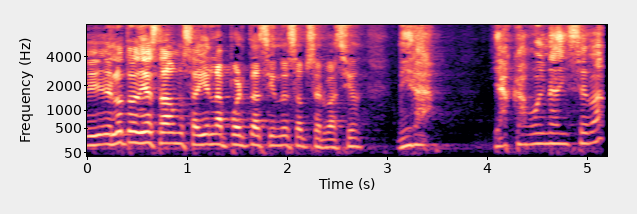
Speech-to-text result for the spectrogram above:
Y el otro día estábamos ahí en la puerta haciendo esa observación. Mira, ya acabó y nadie se va.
